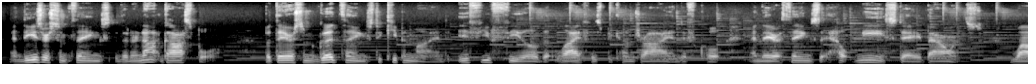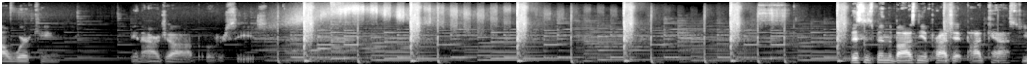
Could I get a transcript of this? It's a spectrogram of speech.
And these are some things that are not gospel, but they are some good things to keep in mind if you feel that life has become dry and difficult, and they are things that help me stay balanced while working in our job overseas. This has been the Bosnia Project podcast. You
